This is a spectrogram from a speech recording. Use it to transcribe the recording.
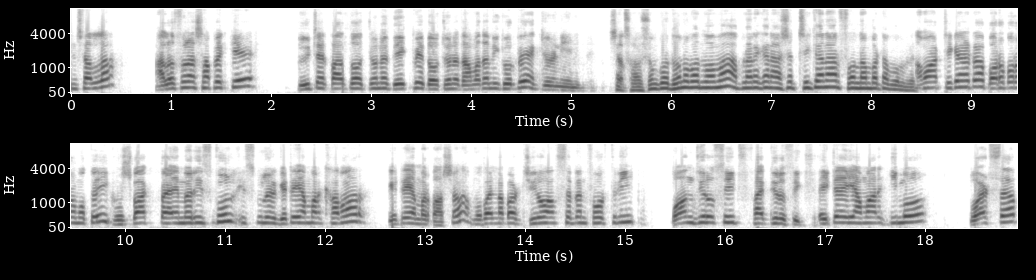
ইনশাল্লাহ আলোচনা সাপেক্ষে দুই চার পাঁচ দশ জনে দেখবে দশ জনে দামাদামি করবে একজনে নিয়ে নিবে। আচ্ছা অসংখ্য ধন্যবাদ মামা। আপনার এখানে আসার ঠিকানা আর ফোন নাম্বারটা বলবেন। আমার ঠিকানাটা বড় বড় মতোই ঘোষবাগ প্রাইমারি স্কুল স্কুলের গেটে আমার খামার গেটে আমার বাসা mobile number zero one seven four three one zero six five zero six. এইটাই আমার ইমো হোয়াটসঅ্যাপ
